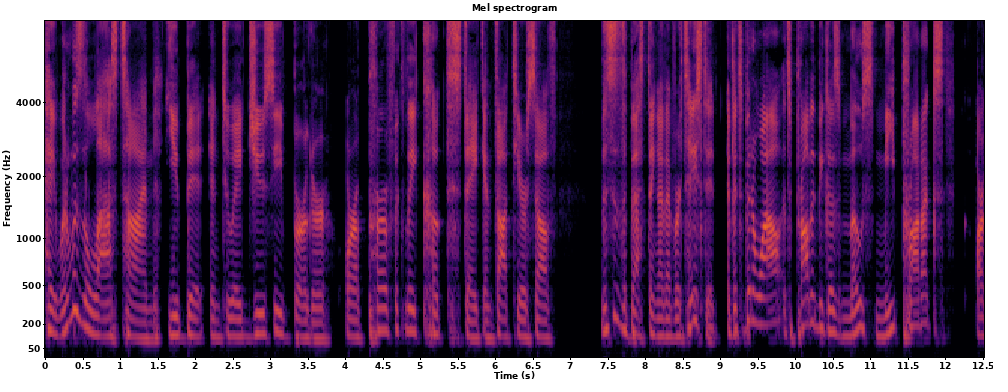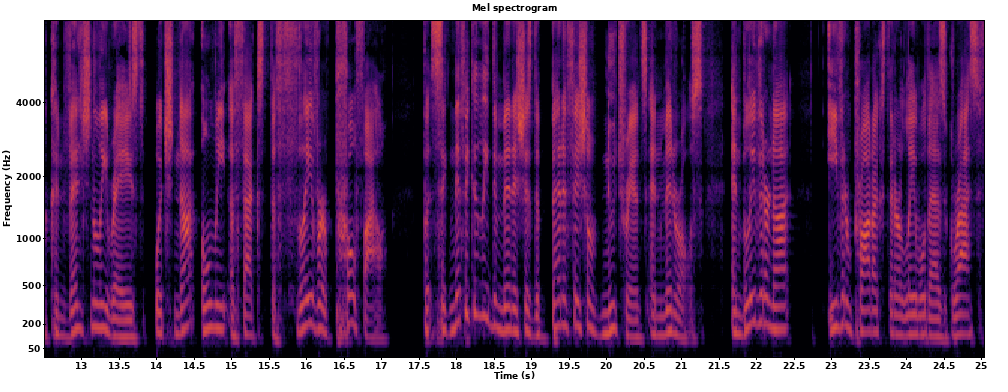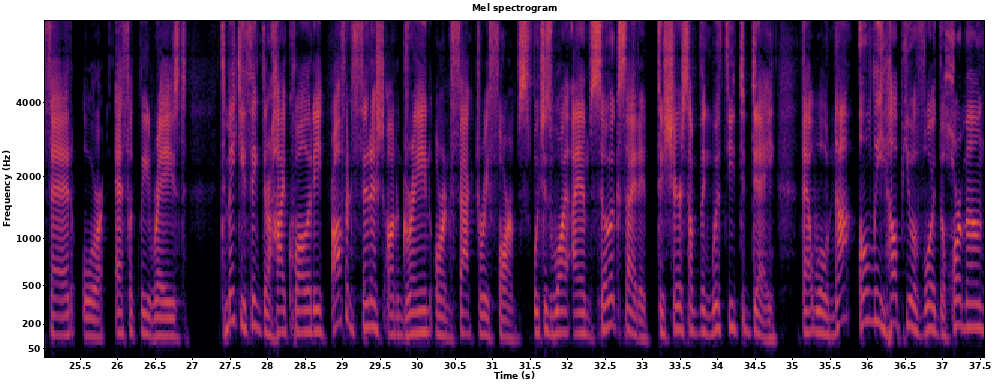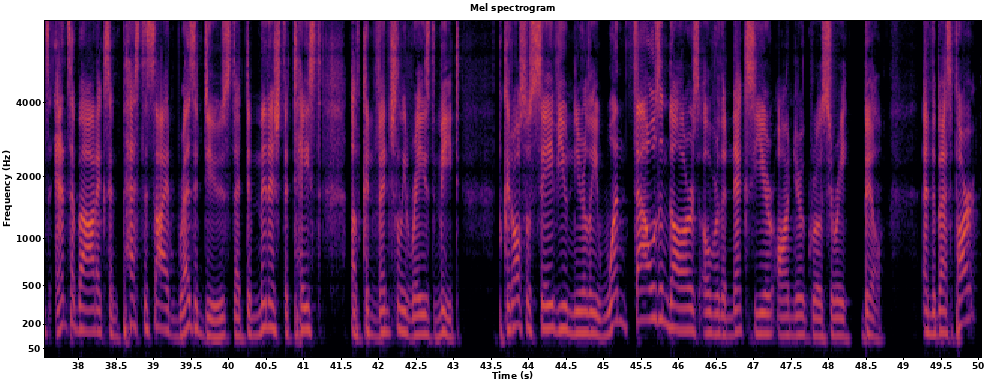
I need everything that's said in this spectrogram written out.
Hey, when was the last time you bit into a juicy burger or a perfectly cooked steak and thought to yourself, this is the best thing I've ever tasted? If it's been a while, it's probably because most meat products are conventionally raised, which not only affects the flavor profile, but significantly diminishes the beneficial nutrients and minerals. And believe it or not, even products that are labeled as grass fed or ethically raised to make you think they're high quality are often finished on grain or in factory farms, which is why I am so excited to share something with you today that will not only help you avoid the hormones, antibiotics, and pesticide residues that diminish the taste of conventionally raised meat but could also save you nearly $1,000 over the next year on your grocery bill. And the best part,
